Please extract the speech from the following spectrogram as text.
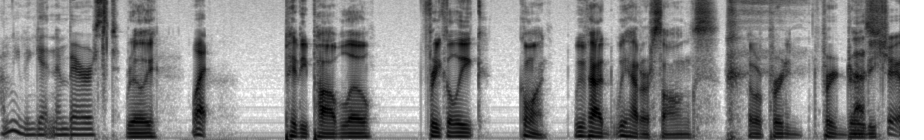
I'm even getting embarrassed. really What? Petey Pablo, Freak a Leak. Come on, we've had we had our songs that were pretty pretty dirty. That's true.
